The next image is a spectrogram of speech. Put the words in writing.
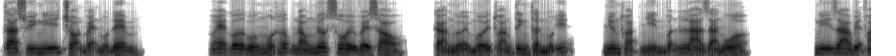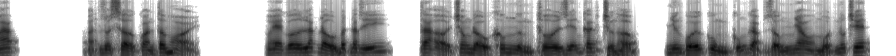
ta suy nghĩ trọn vẹn một đêm. Heger uống một hớp nóng nước sôi về sau, cả người mới thoáng tinh thần một ít, nhưng thoạt nhìn vẫn là giàn mua. Nghĩ ra biện pháp. Bắt rồi sở quan tâm hỏi. Heger lắc đầu bất đắc dĩ, ta ở trong đầu không ngừng thôi diễn các trường hợp, nhưng cuối cùng cũng gặp giống nhau một nút chết,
